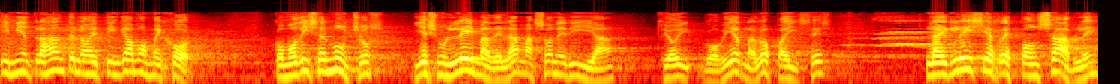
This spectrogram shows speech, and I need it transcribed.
Y mientras antes nos extingamos mejor. Como dicen muchos, y es un lema de la masonería que hoy gobierna los países, la iglesia es responsable,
